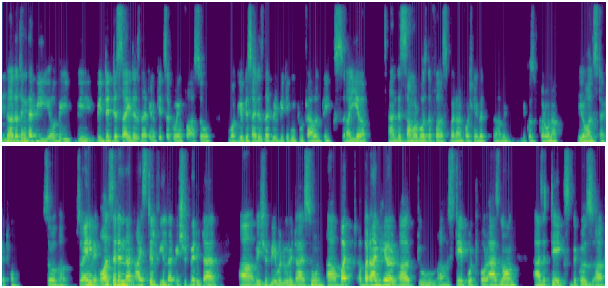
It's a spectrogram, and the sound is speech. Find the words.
Mm-hmm. The other thing that we uh, we we we did decide is that you know kids are growing fast, so what we have decided is that we'll be taking two travel breaks a year, and this summer was the first, but unfortunately with, uh, with because of Corona, we all stuck at home. So uh, so anyway, all said and done, I still feel that we should be retired uh, we should be able to retire soon. Uh, but but I'm here uh, to uh, stay put for as long as it takes because uh,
